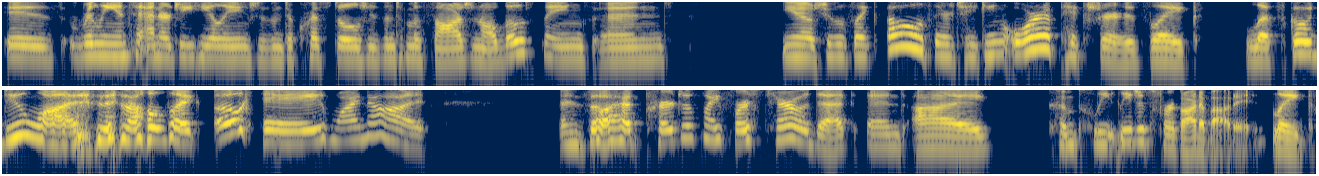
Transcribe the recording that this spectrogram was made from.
is really into energy healing. She's into crystals, she's into massage and all those things. And you know, she was like, Oh, they're taking aura pictures. Like, let's go do one. And I was like, Okay, why not? And so I had purchased my first tarot deck and I completely just forgot about it. Like,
